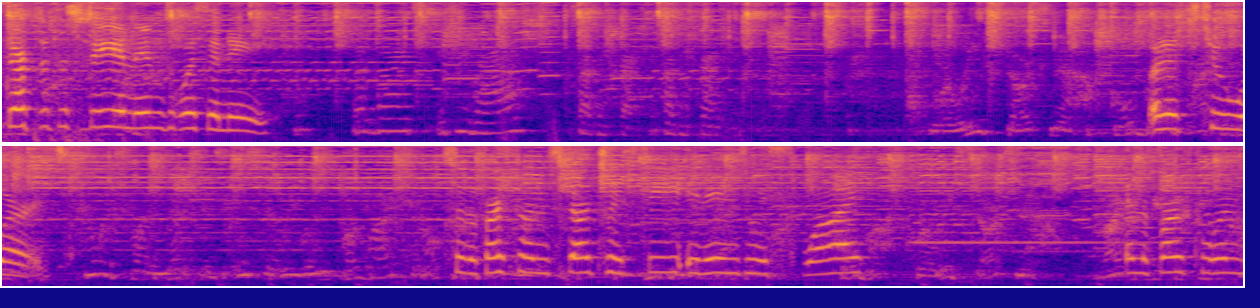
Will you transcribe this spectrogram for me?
Starts with a C and ends with an E. But it's two words. So the first one starts with C and ends with Y. And the first one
